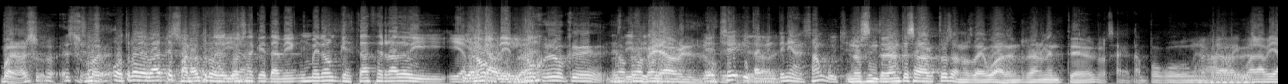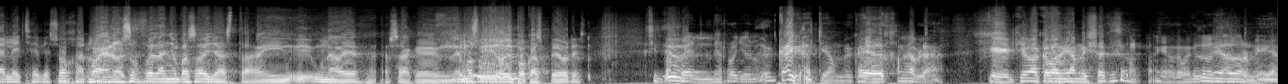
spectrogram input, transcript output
Bueno, eso, eso, Eso es otro debate para otro una día. cosa que también un melón que está cerrado y, y habrá no, que abrirlo. no ¿eh? creo que, no creo que haya abrirlo. Leche y también tenían sándwiches. Los intolerantes a lactosa nos da igual, realmente. ¿eh? O sea, que tampoco Bueno, una pero vez- igual habría leche de soja, ¿no? Bueno, eso fue el año pasado y ya está. Y, y una vez. O sea, que hemos vivido épocas peores. Sin papel de rollo, ¿no? Eh, Cállate, hombre, cállate, déjame hablar. Que quiero acabar ya mi sección, que me quiero ir a dormir.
